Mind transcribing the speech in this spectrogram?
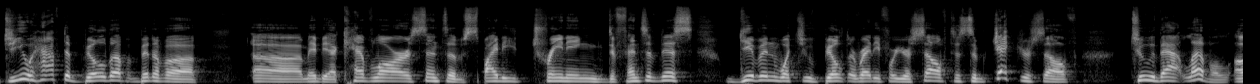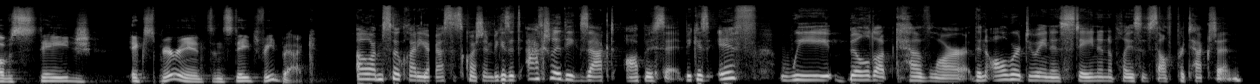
Do you have to build up a bit of a uh, maybe a Kevlar sense of Spidey training defensiveness, given what you've built already for yourself, to subject yourself to that level of stage experience and stage feedback? Oh, I'm so glad you asked this question because it's actually the exact opposite. Because if we build up Kevlar, then all we're doing is staying in a place of self protection.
